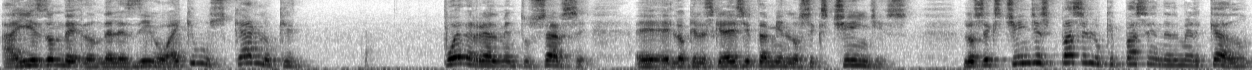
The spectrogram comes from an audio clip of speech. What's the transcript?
ahí es donde, donde les digo, hay que buscar lo que puede realmente usarse. Eh, lo que les quería decir también, los exchanges. Los exchanges, pase lo que pase en el mercado,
